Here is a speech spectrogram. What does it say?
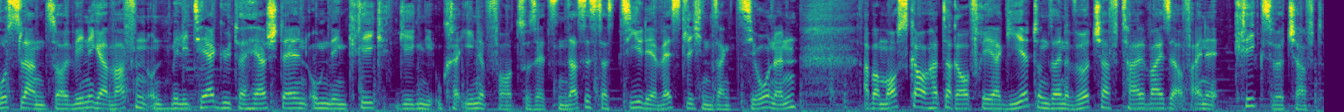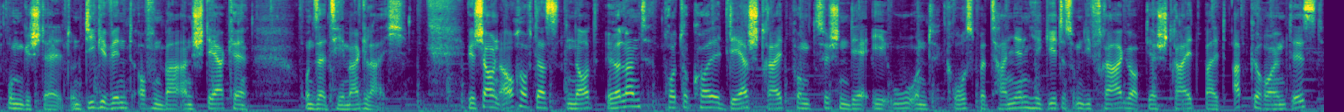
Russland soll weniger Waffen und Militärgüter herstellen, um den Krieg gegen die Ukraine fortzusetzen. Das ist das Ziel der westlichen Sanktionen. Aber Moskau hat darauf reagiert und seine Wirtschaft teilweise auf eine Kriegswirtschaft umgestellt. Und die gewinnt offenbar an Stärke. Unser Thema gleich. Wir schauen auch auf das Nordirland-Protokoll, der Streitpunkt zwischen der EU und Großbritannien. Hier geht es um die Frage, ob der Streit bald abgeräumt ist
